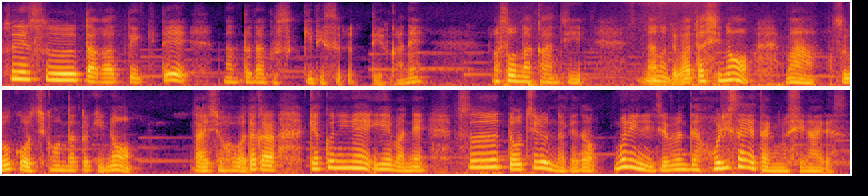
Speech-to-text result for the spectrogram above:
それでスーッと上がってきてなんとなくすっきりするっていうかね、まあ、そんな感じ。なので私のまあすごく落ち込んだ時の対処法はだから逆にね言えばねスーッと落ちるんだけど無理に自分で掘り下げたりもしないです。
